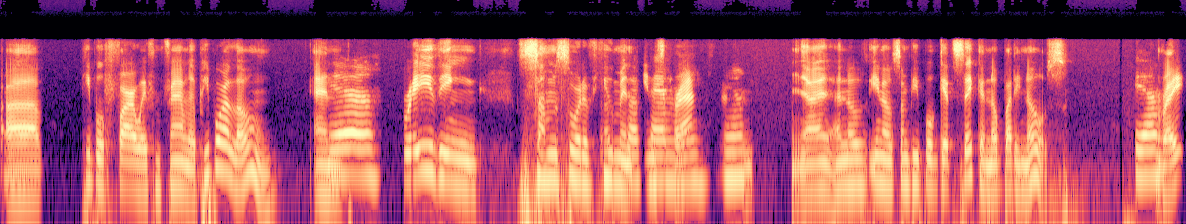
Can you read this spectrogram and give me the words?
Uh, people far away from family. People are alone and yeah. craving some sort of human interaction. Yeah. I, I know, you know, some people get sick and nobody knows. Yeah. Right?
